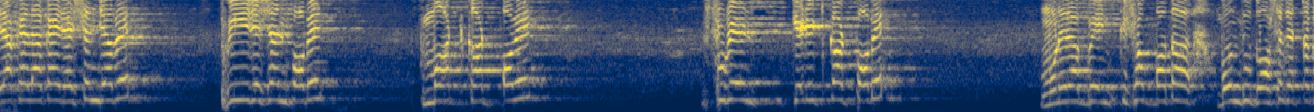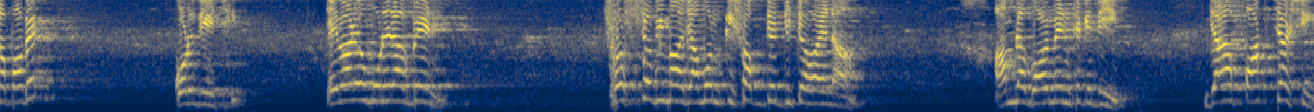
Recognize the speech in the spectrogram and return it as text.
এলাকা এলাকায় রেশন যাবে, ফ্রি রেশন পাবেন স্মার্ট কার্ড পাবে, স্টুডেন্টস ক্রেডিট কার্ড পাবে। মনে রাখবেন, কৃষক ভাতা বন্ধু দশ হাজার টাকা পাবে, করে দিয়েছি। এবারেও মনে রাখবেন, শস্য বিমা যেমন কৃষকদের দিতে হয় না, আমরা গভর্নমেন্ট থেকে দিই। যারা পাট চাষি,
